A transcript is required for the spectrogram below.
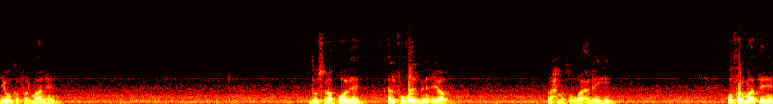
یہ ان کا فرمان ہے۔ دوسرا قول ہے، الفضیل بن عیاض رحمۃ اللہ علیہ۔ وہ فرماتے ہیں،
